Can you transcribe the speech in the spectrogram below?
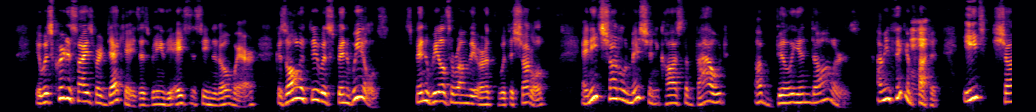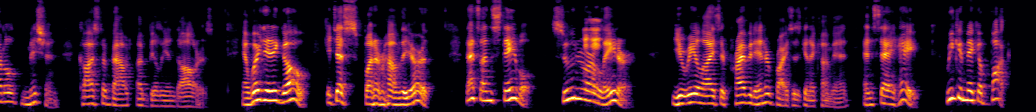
It was criticized for decades as being the agency to nowhere because all it did was spin wheels, spin wheels around the earth with the shuttle, and each shuttle mission cost about a billion dollars. I mean, think about it. Each shuttle mission cost about a billion dollars. And where did it go? It just spun around the earth. That's unstable. Sooner or mm-hmm. later, you realize that private enterprise is going to come in and say, hey, we can make a buck.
